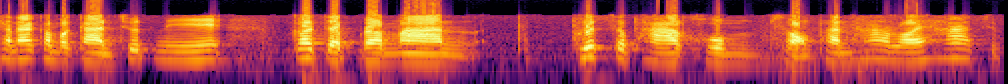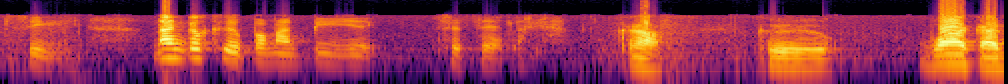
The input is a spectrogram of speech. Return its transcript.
คณะกรรมการชุดนี้ก็จะประมาณ พฤษภาคม 2554 นั่นก็คือประมาณปีเสร็จๆแล้วค่ะ ครับ คือว่ากัน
